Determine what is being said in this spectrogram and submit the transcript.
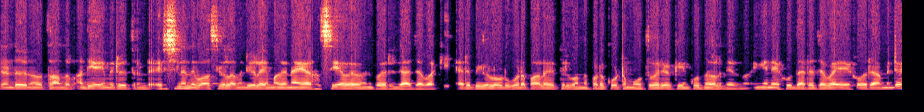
രണ്ട് ദിനവൃത്താന്തം അധ്യായം ഇരുപത്തിരണ്ട്. എരിശിലെ നിവാസികൾ അവന്റെ ഇളയ മകനായ ഹസിയാവെ അവൻ പേരും രാജാവാക്കി. അരബികളോടുകൂടെ പാളയത്തിൽ വന്ന പടക്കൂട്ടം മൂത്തുവരെയൊക്കെയും കൊന്നുകളഞ്ഞിരുന്നു. ഇങ്ങനെ ഹുദ രാജാവായ ഹോരാമിന്റെ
